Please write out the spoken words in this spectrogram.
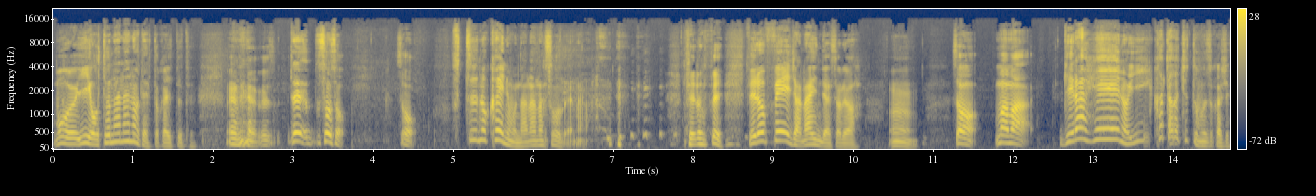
もういい大人なので、とか言ってて。で、そうそう。そう。普通の回にもならなそうだよな。ペロペイ、ペロペイじゃないんだよ、それは。うん。そう。まあまあ、ゲラヘーの言い方がちょっと難しい。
